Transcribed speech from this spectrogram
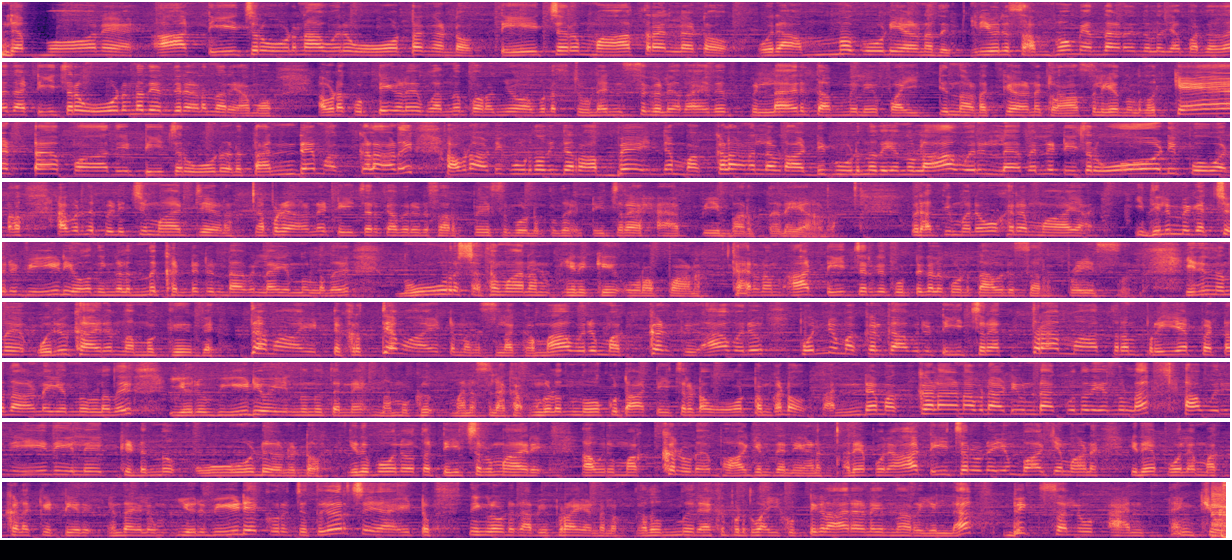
എന്റെ മോനെ ആ ടീച്ചർ ഓടുന്ന ആ ഒരു ഓട്ടം കണ്ടോ? ടീച്ചർ മാത്രമല്ല കേട്ടോ ഒരു അമ്മ കൂടിയാണത്. ഇനി ഒരു സംഭവം എന്താണ് എന്നുള്ളത് ഞാൻ പറഞ്ഞത് അതായത് ആ ടീച്ചർ ഓടുന്നത് എന്തിനാണെന്ന് അറിയാമോ? അവിടെ കുട്ടികൾ വന്ന് പറഞ്ഞു അവിടെ സ്റ്റുഡൻസുകൾ അതായത് പിള്ളേർ തമ്മിൽ ഫൈറ്റ് നടക്കുകയാണ് ക്ലാസ്സിൽ എന്നുള്ളത് കേട്ട പാതി ടീച്ചർ ഓടുകയാണ്. തന്റെ മക്കളാണ് അവിടെ അടി കൂടുന്നത്. എന്റെ റബ്ബേ എന്റെ മക്കളാണല്ലോ അവിടെ അടി കൂടുന്നത് എന്നുള്ള ആ ഒരു ലെവലിൽ ടീച്ചർ ഓടിപ്പോവട്ടോ. അവിടുന്ന് പിടിച്ചു മാറ്റുകയാണ്. അപ്പോഴാണ് ടീച്ചർക്ക് അവരൊരു സർപ്രൈസ് കൊടുത്തത്. ടീച്ചറെ ഹാപ്പി ബർത്ത്ഡേ ആണ്. ഒരു അതിമനോഹരമായ ഇതിലും മികച്ചൊരു വീഡിയോ നിങ്ങൾ ഇന്ന് കണ്ടിട്ടുണ്ടാവില്ല എന്നുള്ളത് നൂറ് ശതമാനം എനിക്ക് ഉറപ്പാണ്. കാരണം ആ ടീച്ചർക്ക് കുട്ടികൾ കൊടുത്ത ആ ഒരു സർപ്രൈസ് ഇതിൽ നിന്ന് ഒരു കാര്യം നമുക്ക് വ്യക്തമായിട്ട് കൃത്യമായിട്ട് മനസ്സിലാക്കാം. ആ ഒരു മക്കൾക്ക് ആ ഒരു പൊന്നു മക്കൾക്ക് ആ ഒരു ടീച്ചർ എത്ര മാത്രം പ്രിയപ്പെട്ടതാണ് എന്നുള്ളത് ഈ ഒരു വീഡിയോയിൽ നിന്ന് തന്നെ നമുക്ക് മനസ്സിലാക്കാം. നിങ്ങളൊന്ന് നോക്കൂട്ടോ ആ ടീച്ചറുടെ ഓട്ടം. കണ്ടോ തന്റെ മക്കളാണ് അവിടെ അടി ഉണ്ടാക്കുന്നത് എന്നുള്ള ആ ഒരു രീതിയിലേക്ക് ഇടുന്ന്. ഓടുകയാണ് കേട്ടോ ഇതുപോലത്തെ ടീച്ചർമാർ ആ ഒരു മക്കളുടെ ഭാഗ്യം തന്നെയാണ്. അതേപോലെ ആ ടീച്ചറുടെയും ഭാഗ്യമാണ് ഇതേപോലെ മക്കളെ കിട്ടിയത്. എന്തായാലും ഈ ഒരു വീഡിയോയെക്കുറിച്ച് തീർച്ചയായിട്ടും നിങ്ങളോടൊരു അഭിപ്രായം ഉണ്ടല്ലോ. അതൊന്ന് രേഖപ്പെടുത്തുക. ഈ കുട്ടികൾ ആരാണ് എന്നറിയില്ല. Big salute and thank you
